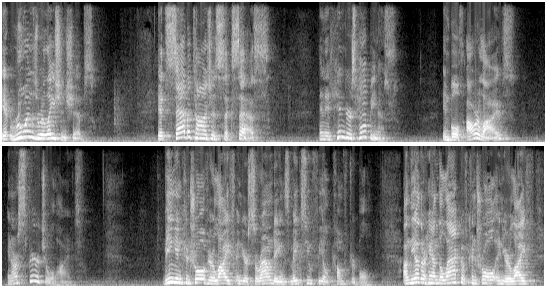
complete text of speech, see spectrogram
It ruins relationships. It sabotages success. And it hinders happiness in both our lives and our spiritual lives. Being in control of your life and your surroundings makes you feel comfortable. On the other hand, the lack of control in your life,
